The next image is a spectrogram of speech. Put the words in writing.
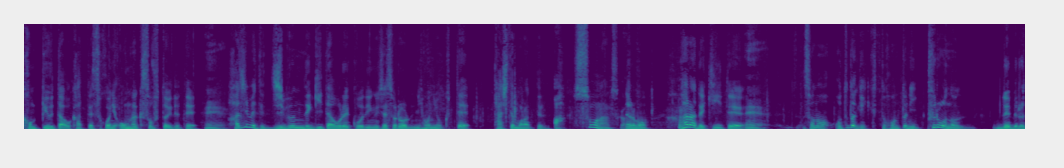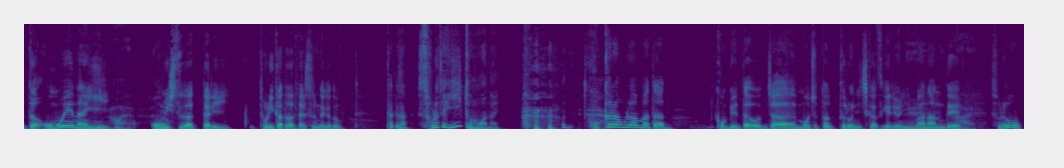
コンピューターを買ってそこに音楽ソフト入れて、ええ、初めて自分でギターをレコーディングしてそれを日本に送って足してもらってるあそうなんですか。だからもうパラで聞いて、ええ、その音だけ聞くと本当にプロのレベルとは思えない音質だったり、撮り方だったりするんだけど、武さん、それでいいと思わない？こっから俺はまたコンピューターをじゃあもうちょっとプロに近づけるように学んで、えーはい、それを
